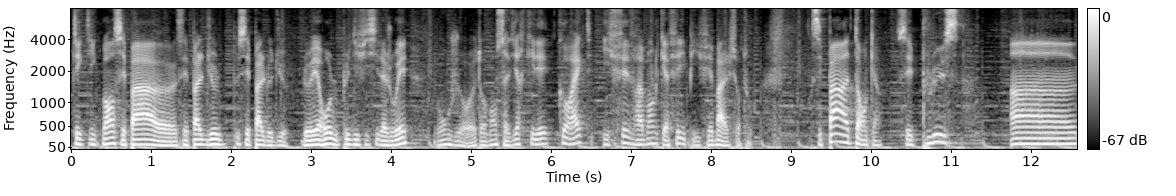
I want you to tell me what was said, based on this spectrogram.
techniquement, c'est pas, euh, c'est pas le dieu, c'est le héros le plus difficile à jouer. Donc j'aurais tendance à dire qu'il est correct. Il fait vraiment le café et puis il fait mal surtout. C'est pas un tank, hein. c'est plus un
